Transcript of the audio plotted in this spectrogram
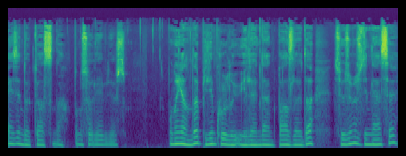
benzin döktü aslında. Bunu söyleyebiliyoruz. Bunun yanında bilim kurulu üyelerinden bazıları da sözümüz dinlense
